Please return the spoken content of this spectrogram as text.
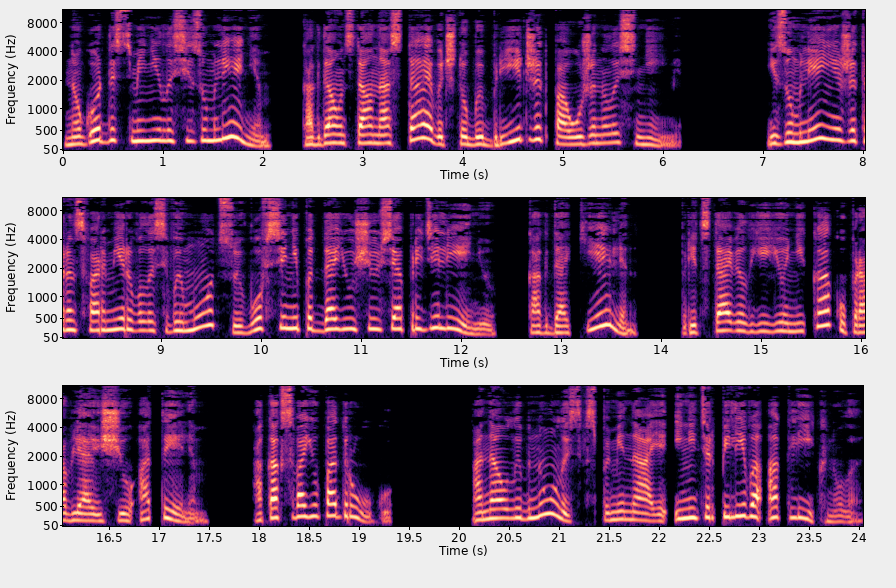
Но гордость сменилась изумлением, когда он стал настаивать, чтобы Бриджит поужинала с ними. Изумление же трансформировалось в эмоцию, вовсе не поддающуюся определению, когда Келлен представил ее не как управляющую отелем, а как свою подругу. Она улыбнулась, вспоминая, и нетерпеливо окликнула.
